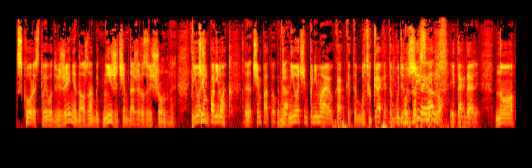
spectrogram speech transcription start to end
скорость твоего движения должна быть ниже, чем даже разрешенная. Не чем очень поток. Поним... Э, чем поток. Да. Не, не очень понимаю, как это, как это будет вот в жизни и, и так далее. Но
